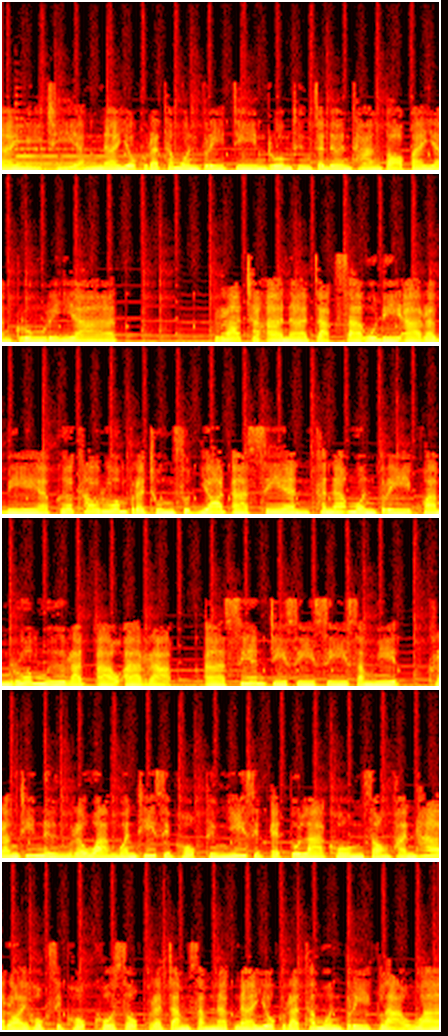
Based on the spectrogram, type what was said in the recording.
นายหลี่เฉียง นายกรัฐมนตรีจีนรวมถึงจะเดินทางต่อไปยังกรุงริยาดราชอาณาจักรซาอุดีอาระเบียเพื่อเข้าร่วมประชุมสุดยอดอาเซียน คณะมนตรีความร่วมมือรัฐอ่าวอาหรับ อาเซียน GCC Summit ครั้งที่หนึ่งระหว่างวันที่ 16 ถึง 21 ตุลาคม 2566 โฆษกประจำสำนักนายกรัฐมนตรีกล่าวว่า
